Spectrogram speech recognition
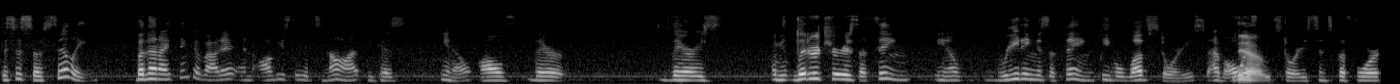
this is so silly. But then i think about it and obviously it's not because you know all there there is i mean literature is a thing you know reading is a thing. People love stories. I've always yeah. loved stories since before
